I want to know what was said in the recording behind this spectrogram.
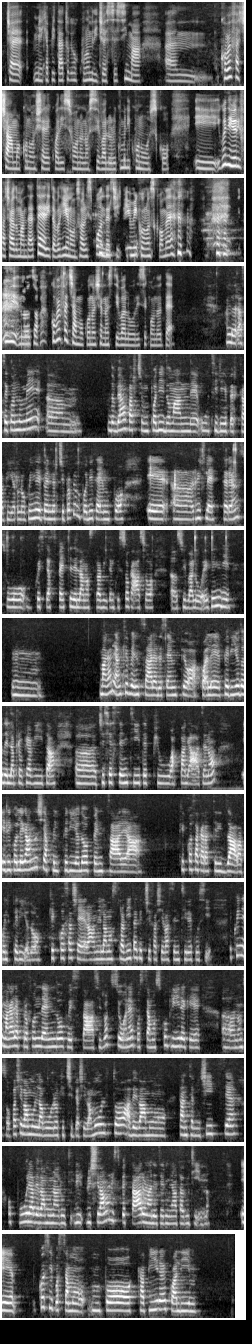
cioè, mi è capitato che qualcuno mi dicesse: "Sì, ma, ehm, come facciamo a conoscere quali sono i nostri valori? Come li conosco?" E e quindi io rifaccio la domanda a te Rita, perché io non so risponderci, io mi conosco me. Quindi non lo so, come facciamo a conoscere i nostri valori secondo te? Allora, secondo me, ehm, dobbiamo farci un po' di domande utili per capirlo, quindi prenderci proprio un po' di tempo e uh, riflettere su questi aspetti della nostra vita, in questo caso uh, sui valori. Quindi mh, mm, magari anche pensare ad esempio a quale periodo della propria vita uh, ci si è sentite più appagate, no? E ricollegandoci a quel periodo pensare a che cosa caratterizzava quel periodo, che cosa c'era nella nostra vita che ci faceva sentire così. E quindi magari approfondendo questa situazione possiamo scoprire che, uh, non so, facevamo un lavoro che ci piaceva molto, avevamo tante amicizie, oppure avevamo una routine, riuscivamo a rispettare una determinata routine. E così possiamo un po' capire quali,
